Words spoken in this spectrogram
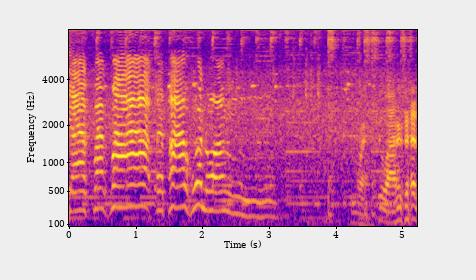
อยากฝากฟ้าไปพาหัวนองหน่วยคือวางเส้น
